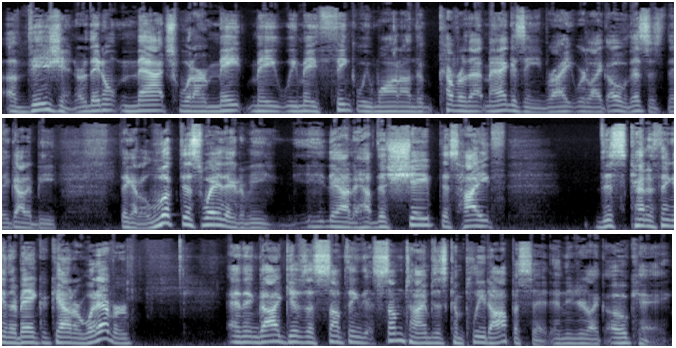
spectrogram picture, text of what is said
uh, vision or they don't match what our mate may we may think we want on the cover of that magazine right we're like oh this is they got to be they got to look this way they're going to be they got to have this shape, this height, this kind of thing in their bank account or whatever. And then God gives us something that sometimes is complete opposite. And then you're like, okay,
